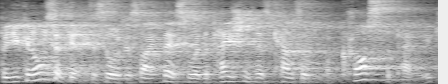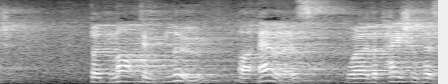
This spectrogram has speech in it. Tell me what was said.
But you can also get disorders like this, where the patient has cancelled across the page, but marked in blue are errors where the patient has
